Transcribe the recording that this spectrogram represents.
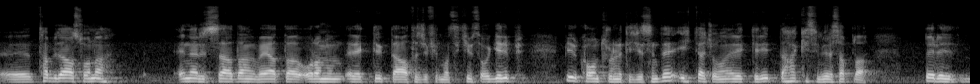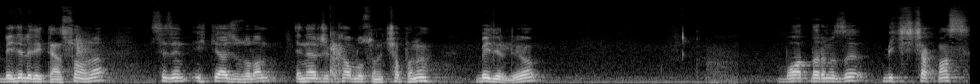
E, Tabi daha sonra enerji sahadan veyahut da oranın elektrik dağıtıcı firması kimse o gelip bir kontrol neticesinde ihtiyaç olan elektriği daha kesin bir hesapla belir- belirledikten sonra sizin ihtiyacınız olan enerji kablosunun çapını belirliyor. Bu hatlarımızı bir kişi çakmaz.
